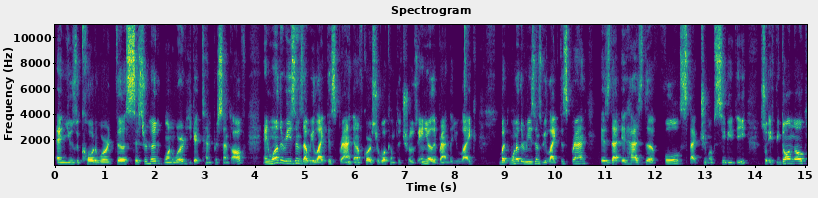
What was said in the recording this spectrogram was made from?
and use the code word the sisterhood, one word, you get 10% off. And one of the reasons that we like this brand, and of course, you're welcome to choose any other brand that you like, but one of the reasons we like this brand is that it has the full spectrum of CBD. So if you don't know,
